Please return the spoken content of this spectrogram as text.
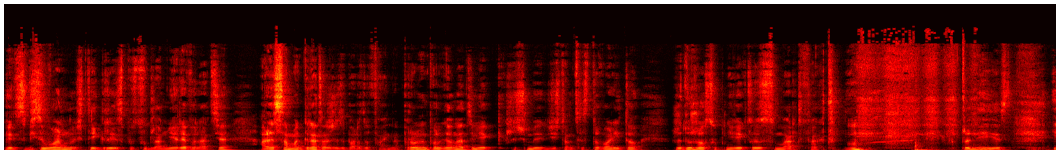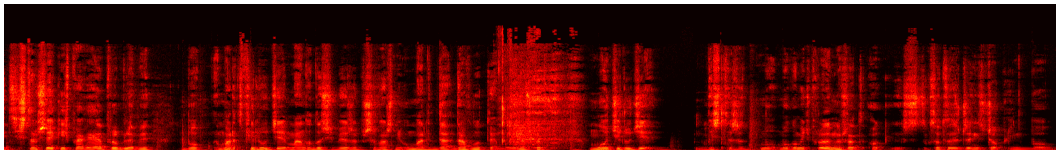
więc wizualność tej gry jest po prostu dla mnie rewelacja, ale sama gra też jest bardzo fajna. Problem polegał na tym, jak żeśmy gdzieś tam testowali to, że dużo osób nie wie, kto to jest artefakt. to nie jest. I gdzieś tam się jakieś pojawiają problemy, bo martwi ludzie mają to do siebie, że przeważnie umarli da dawno temu. I na przykład młodzi ludzie myślę, że mo- mogą mieć problem na przykład, o, kto to jest Janis Joplin, bo,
